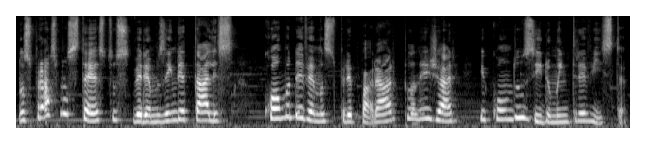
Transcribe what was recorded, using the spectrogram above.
Nos próximos textos, veremos em detalhes como devemos preparar, planejar e conduzir uma entrevista.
